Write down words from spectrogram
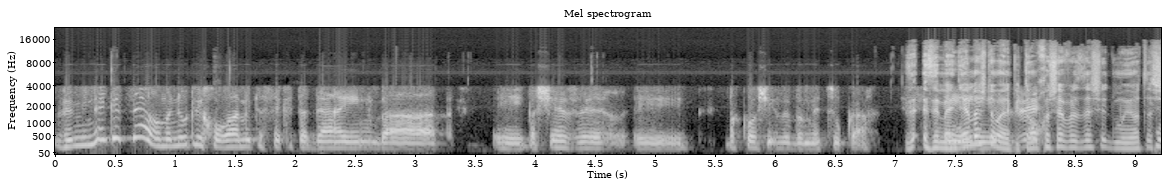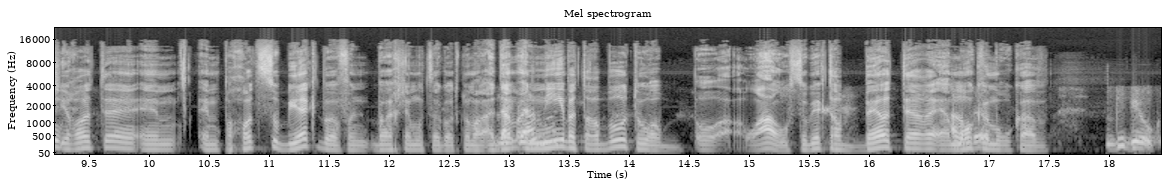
ומנגד זה, האומנות לכאורה מתעסקת עדיין אה, בשבר, אה, בקושי ובמצוקה. זה, זה מעניין מה שאתה אומר, אני פתאום חושב על זה שדמויות עשירות הן פחות סובייקט באופן, באיך שהן מוצגות. כלומר, אדם עני בתרבות הוא, וואו, סובייקט הרבה יותר עמוק ומורכב. בדיוק.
